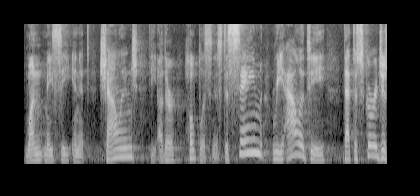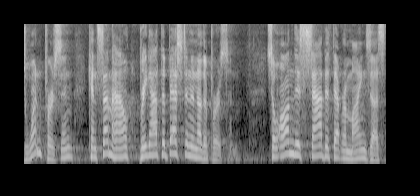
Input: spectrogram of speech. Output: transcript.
One may see in it challenge, the other hopelessness. The same reality that discourages one person can somehow bring out the best in another person. So, on this Sabbath that reminds us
